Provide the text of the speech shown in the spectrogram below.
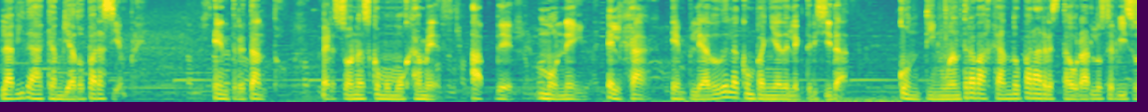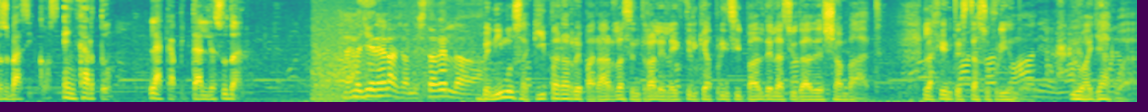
la vida ha cambiado para siempre. Entre tanto, Personas como Mohamed, Abdel, Moneim, El Hag, empleado de la compañía de electricidad, continúan trabajando para restaurar los servicios básicos en Khartoum, la capital de Sudán. Venimos aquí para reparar la central eléctrica principal de la ciudad de Shambat. La gente está sufriendo. No hay agua.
